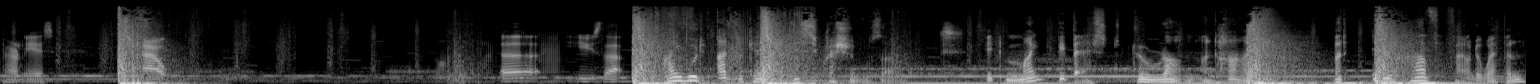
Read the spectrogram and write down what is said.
apparently is. Ow. Uh, use that. I would advocate discretion, sir. It might be best to run and hide. But if you have found a weapon,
